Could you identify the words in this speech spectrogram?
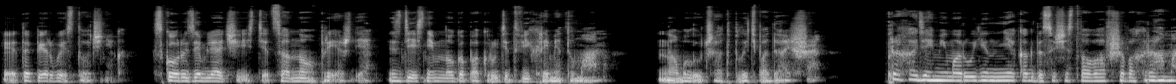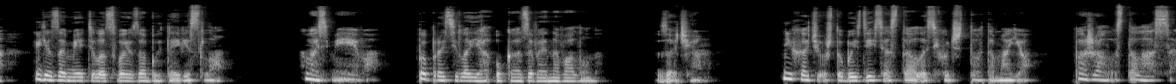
«Это первый источник. Скоро земля очистится, но прежде здесь немного покрутит вихрями туман. Нам лучше отплыть подальше. Проходя мимо руин некогда существовавшего храма, я заметила свое забытое весло. «Возьми его», – попросила я, указывая на валун. «Зачем?» «Не хочу, чтобы здесь осталось хоть что-то мое. Пожалуйста, Ласса».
